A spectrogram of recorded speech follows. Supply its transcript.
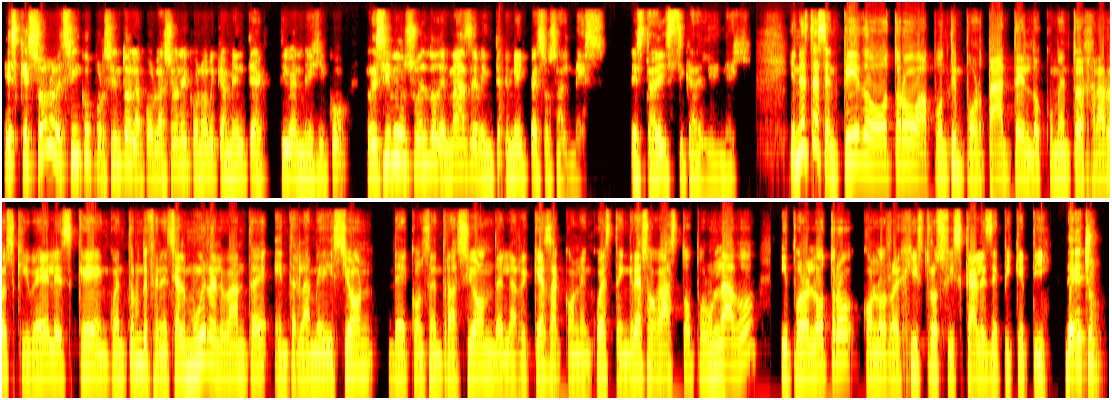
es que solo el 5% de la población económicamente activa en México recibe un sueldo de más de 20 mil pesos al mes. Estadística del INEGI. Y en este sentido, otro apunte importante del documento de Gerardo Esquivel es que encuentra un diferencial muy relevante entre la medición de concentración de la riqueza con la encuesta ingreso-gasto por un lado y por el otro con los registros fiscales de Piketty. De hecho,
